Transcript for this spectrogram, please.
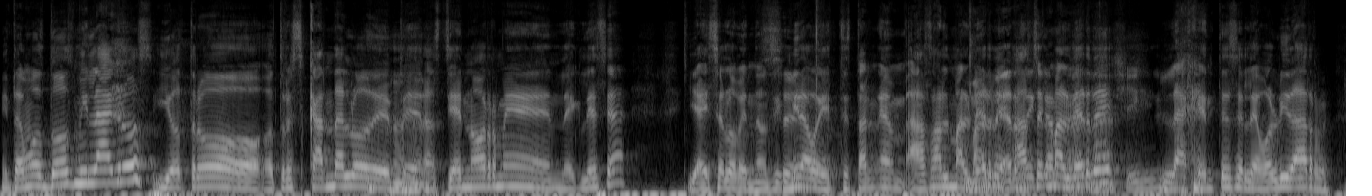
Necesitamos dos milagros y otro, otro escándalo de pederastía enorme en la iglesia. Y ahí se lo vendemos. Sí. Mira, güey, te están... em, Haz al malverde. Malverde, haz el carnal. malverde. Ah, chinga. La gente se le va a olvidar.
